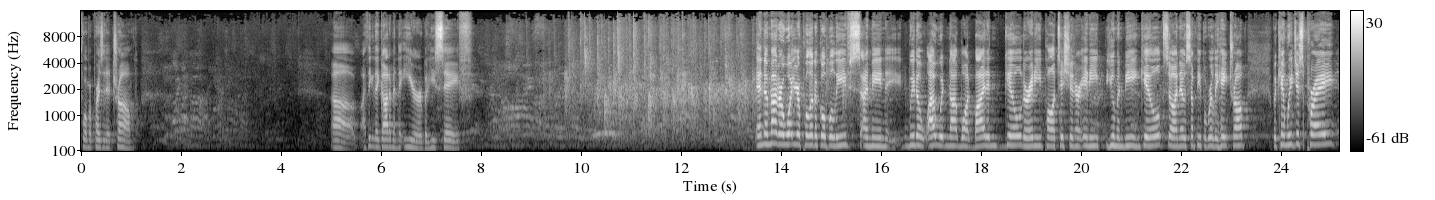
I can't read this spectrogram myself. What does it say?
former President Trump. Uh, I think they got him in the ear, but he's safe. And no matter what your political beliefs, I mean, we don't. I would not want Biden killed or any politician or any human being killed. So I know some people really hate Trump, but can we just pray?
